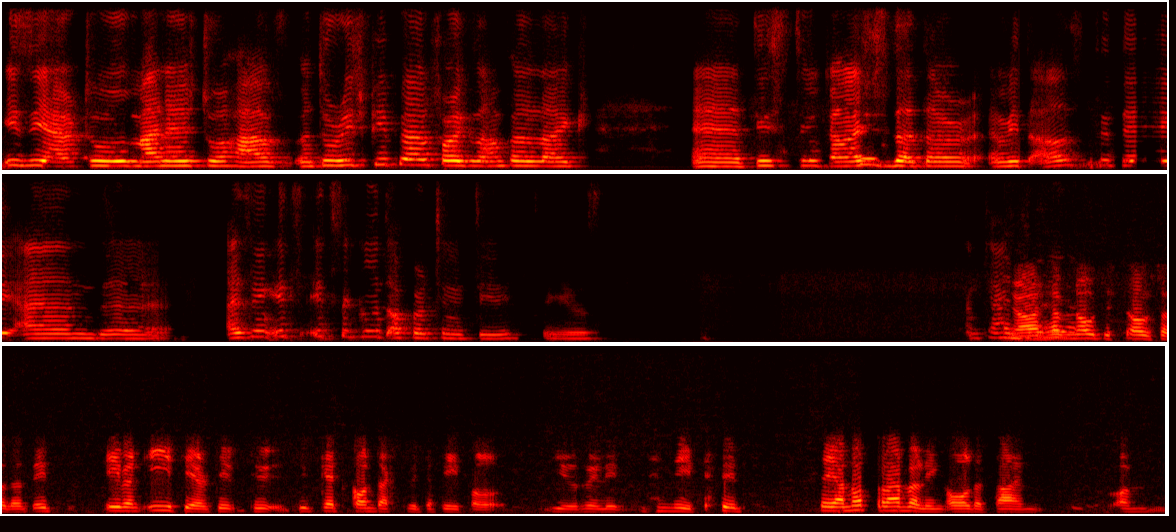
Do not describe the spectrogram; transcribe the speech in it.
easier to manage to have to reach people. For example like uh, these two guys that are with us today and uh, i think it's it's a good opportunity to use yeah, I have noticed also that it's even easier to, to, to get contact with the people you really need. It's, they are not traveling all the time on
